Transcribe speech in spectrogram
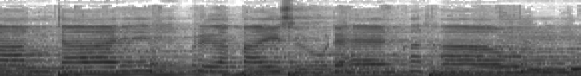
ตั้งใจเรือไปสู่แดนพระธรรม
